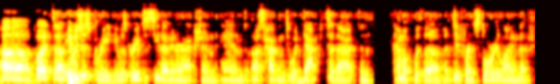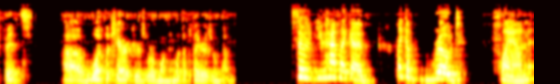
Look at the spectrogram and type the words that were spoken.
Uh, but, uh, it was just great. It was great to see that interaction and us having to adapt to that and come up with a, a different storyline that fits, uh, what the characters were wanting, what the players were wanting. So you have like a like a road plan,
